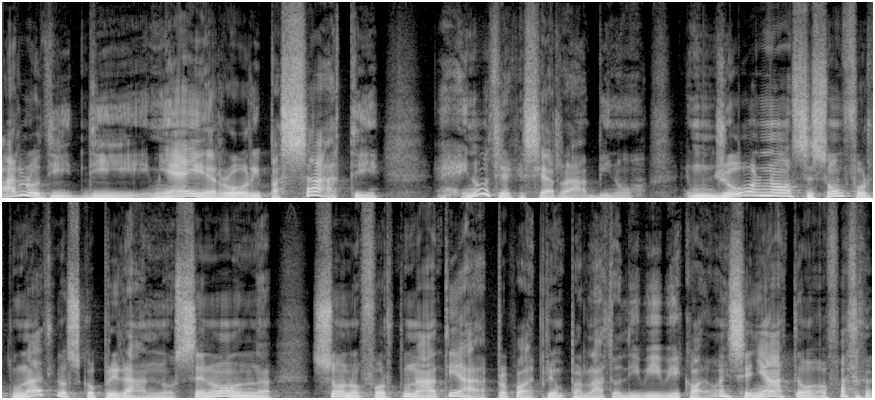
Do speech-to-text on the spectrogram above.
parlo di, di miei errori passati. È inutile che si arrabbino. Un giorno, se sono fortunati, lo scopriranno. Se non sono fortunati, a proposito, prima ho parlato di Bibbia, ho insegnato, ho fatto,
